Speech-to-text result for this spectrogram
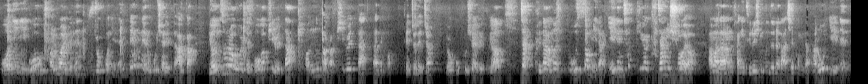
원인이고 결과일 때는 무조건 얘는 때문에로 보셔야 됩니다. 아까 면서라고 볼 때 뭐가 필요했다? 변화가 필요했다라는 거 됐죠 됐죠? 이거 꼭 보셔야 되고요. 자 그 다음은 노서입니다. 얘는 찾기가 가장 쉬워요. 아마 나랑 강의 들으신 분들은 아실 겁니다. 바로 얘는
